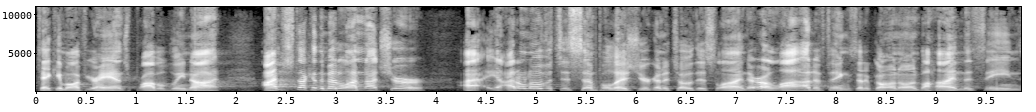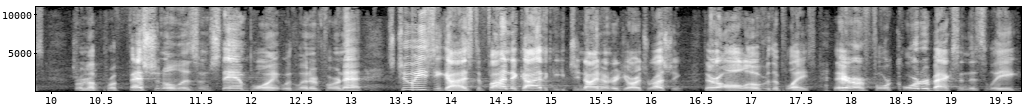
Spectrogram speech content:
take him off your hands? Probably not. I'm stuck in the middle. I'm not sure. I, I don't know if it's as simple as you're going to toe this line. There are a lot of things that have gone on behind the scenes from a professionalism standpoint with Leonard Fournette. It's too easy, guys, to find a guy that can get you 900 yards rushing. They're all over the place. There are four quarterbacks in this league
